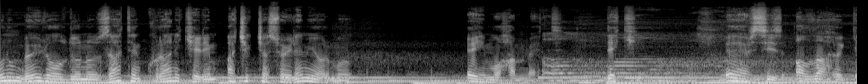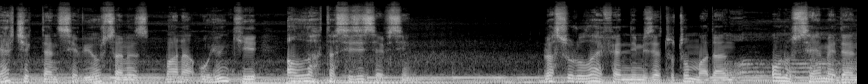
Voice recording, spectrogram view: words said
Bunun böyle olduğunu zaten Kur'an-ı Kerim açıkça söylemiyor mu? Ey Muhammed! De ki, eğer siz Allah'ı gerçekten seviyorsanız bana uyun ki Allah da sizi sevsin. Resulullah Efendimiz'e tutunmadan, onu sevmeden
